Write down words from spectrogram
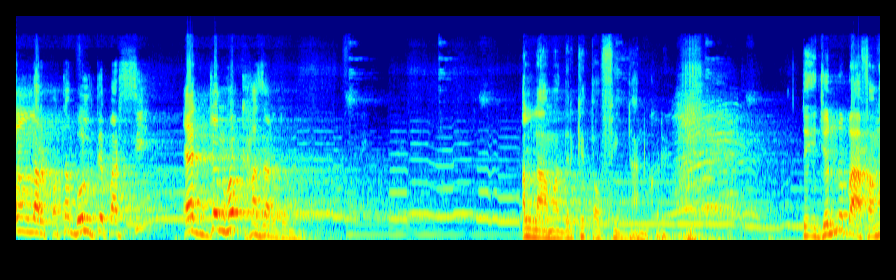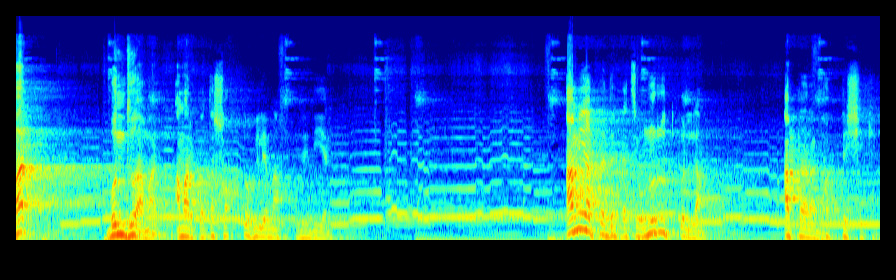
আল্লাহর কথা বলতে পারছি, একজন হোক হাজার জন হোক। আল্লাহ আমাদেরকে তৌফিক দান করে। তো এই জন্য বাপ আমার, বন্ধু আমার আমার কথা শক্ত হইলে মাফ করে দিয়েন। আমি আপনাদের কাছে অনুরোধ করলাম, আপনারা ভাবতে শিখেন।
